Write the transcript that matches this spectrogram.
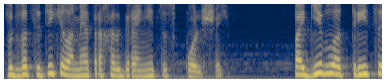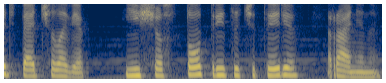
в 20 километрах от границы с Польшей. Погибло 35 человек, еще 134 ранены.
